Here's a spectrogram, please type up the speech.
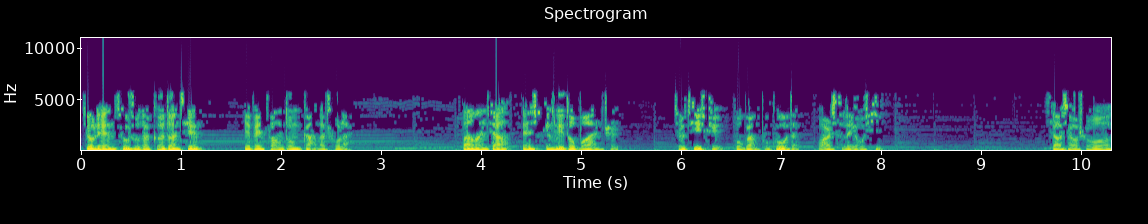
就连租住的隔断间也被房东赶了出来，搬完家连行李都不安置，就继续不管不顾的玩起了游戏。小小说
